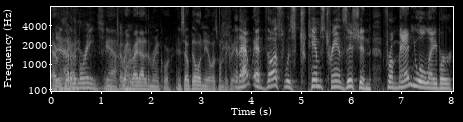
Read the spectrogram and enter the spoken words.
everything out of the Marines. Yeah, right, right out of the Marine Corps. And so Bill O'Neil was one of the greatest. And that and thus was tr- Tim's transition from manual labor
